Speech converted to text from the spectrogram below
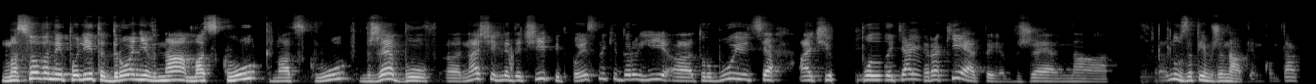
Масований політ дронів на Москву Москву вже був. Е, Наші глядачі, підписники дорогі, е, турбуються. А чи полетять ракети вже на ну за тим же напрямком? Так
